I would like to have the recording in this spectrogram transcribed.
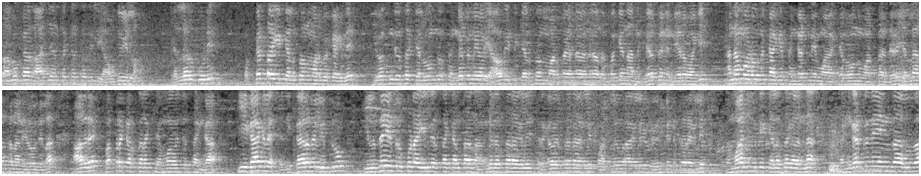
ತಾಲೂಕಾ ರಾಜ್ಯ ಅಂತಕ್ಕಂಥದ್ದು ಇಲ್ಲಿ ಯಾವುದೂ ಇಲ್ಲ. ಎಲ್ಲರೂ ಕೂಡಿ ಒಕ್ಕಟ್ಟಾಗಿ ಕೆಲಸವನ್ನು ಮಾಡಬೇಕಾಗಿದೆ. ಇವತ್ತಿನ ದಿವಸ ಕೆಲವೊಂದು ಸಂಘಟನೆಗಳು ಯಾವ ರೀತಿ ಕೆಲಸವನ್ನು ಮಾಡ್ತಾ ಇದ್ದಾವೆ ಅಂದರೆ ಅದ್ರ ಬಗ್ಗೆ ನಾನು ಹೇಳ್ತೇನೆ ನೇರವಾಗಿ. ಹಣ ಮಾಡೋದಕ್ಕಾಗಿ ಸಂಘಟನೆ ಮಾ, ಕೆಲವೊಂದು ಮಾಡ್ತಾ ಇದ್ದೇವೆ. ಎಲ್ಲ ಅಂತ ನಾನು ಹೇಳೋದಿಲ್ಲ. ಆದರೆ ಪತ್ರಕರ್ತರ ಕ್ಷೇಮಾಭಿವೃದ್ಧಿ ಸಂಘ ಈಗಾಗಲೇ ಅಧಿಕಾರದಲ್ಲಿ ಇದ್ರು. ಇಲ್ಲದೇ ಇದ್ರು ಕೂಡ ಇಲ್ಲಿರ್ತಕ್ಕಂಥ ನಾಗೇಂದ್ರ ಸರ್ ಆಗಲಿ, ಶಿರಗಾವಿ ಸರ್ ಆಗಲಿ ಪಾಟ್ಲವರಾಗಲಿ ವೇಣುಕಟ್ಟಿ ಸರ್ ಆಗಲಿ ಸಮಾಜಮುಖಿ ಕೆಲಸಗಳನ್ನು ಸಂಘಟನೆಯಿಂದ ಅಲ್ಲದ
